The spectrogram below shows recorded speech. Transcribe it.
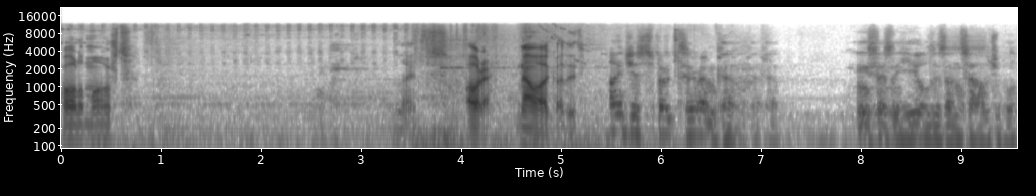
Almost. Let's. Oh, Alright, now I got it. I just spoke to Remco. He says the yield is unsalvageable.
